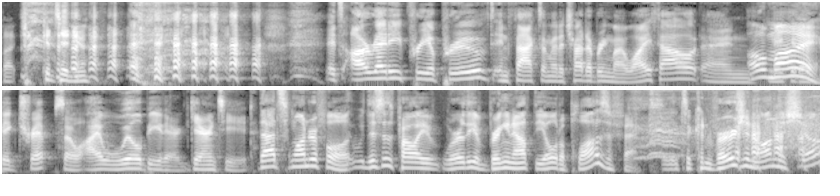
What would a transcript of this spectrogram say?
but continue. it's already pre-approved. In fact, I'm going to try to bring my wife out and oh my. make it a big trip. So I will be there, guaranteed. That's wonderful. This is probably worthy of bringing out the old applause effect. It's a conversion on the show.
